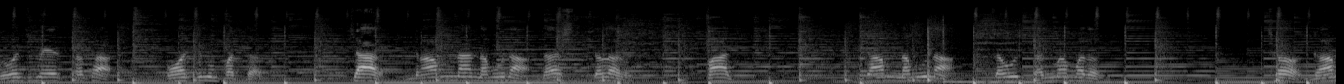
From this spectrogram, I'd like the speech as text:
રોજમેર તથા પહોંચનું પત્ર ચાર, ગામના નમૂના દસ ચલણ. પાંચ, ગામ નમૂના ચૌદ જન્મ મરણ ગામ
